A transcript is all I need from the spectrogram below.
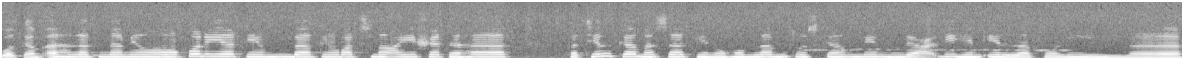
وكم أهلكنا من قرية بطرت معيشتها فتلك مساكنهم لم تسكن من بعدهم إلا قليلا.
